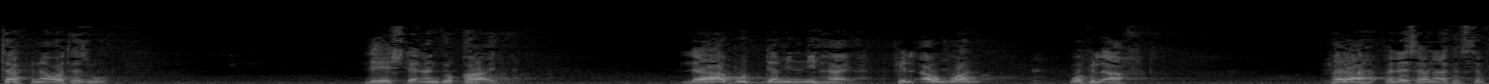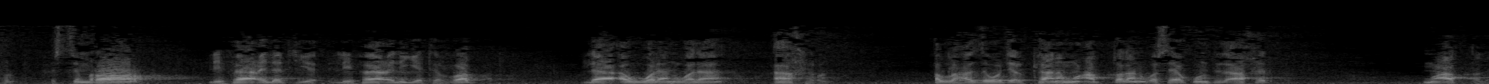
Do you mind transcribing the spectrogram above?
تفنى وتزول. ليش؟ لأن عنده قاعدة. لا بد من نهاية في الأول وفي الآخر. فلا فليس هناك استمرار لفاعلة لفاعلية الرب لا أولا ولا آخرا. الله عز وجل كان معطلا وسيكون في الآخر معطلا.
